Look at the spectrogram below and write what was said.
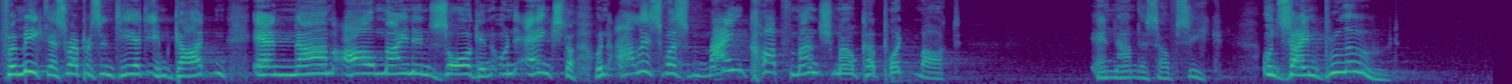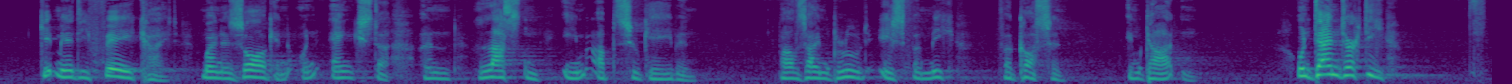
Für mich, das repräsentiert im Garten, er nahm all meinen Sorgen und Ängste und alles, was mein Kopf manchmal kaputt macht. Er nahm das auf sich. Und sein Blut gibt mir die Fähigkeit, meine Sorgen und Ängste und Lasten ihm abzugeben. Weil sein Blut ist für mich vergossen im Garten. Und dann durch die,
